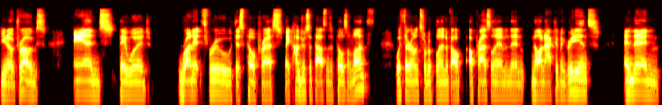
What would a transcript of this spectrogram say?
you know, drugs. And they would run it through this pill press, make hundreds of thousands of pills a month with their own sort of blend of al- alprazolam and then non-active ingredients. And then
